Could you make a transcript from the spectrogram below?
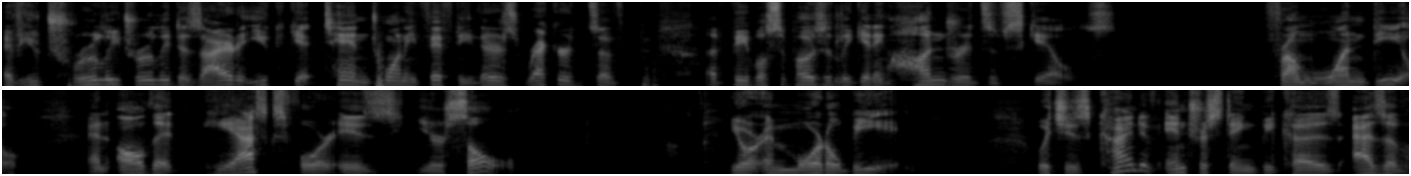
If you truly truly desired it you could get 10 20 50 there's records of of people supposedly getting hundreds of skills from one deal and all that he asks for is your soul your immortal being which is kind of interesting because as of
